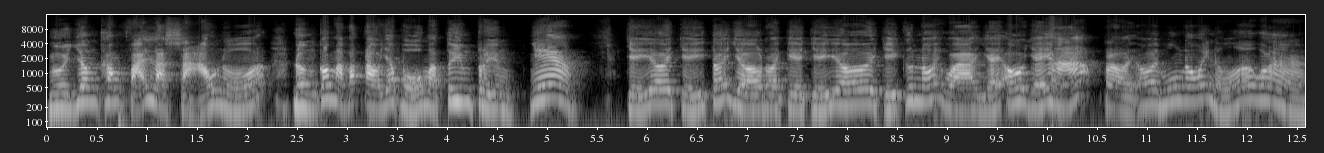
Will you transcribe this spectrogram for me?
người dân không phải là xạo nữa. Đừng có mà bắt đầu giáo bộ mà tuyên truyền, nha. Chị ơi, chị tới giờ rồi kìa, chị ơi, chị cứ nói hoài, vậy, ô, vậy hả? Trời ơi, muốn nói nữa quá à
